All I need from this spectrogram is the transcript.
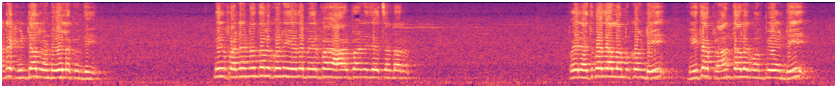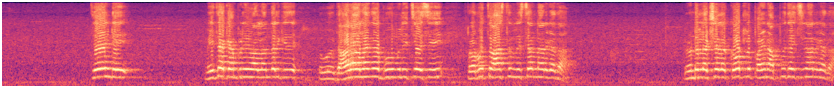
అంటే క్వింటాల్ రెండు వేలకు ఉంది. మీరు పన్నెండు వందలు కొని ఏదో మేర్పా ఆర్పాన్ని చేస్తున్నారు పోయి రైతు బజార్లు అమ్ముకోండి మిగతా ప్రాంతాలకు పంపించండి చేయండి. మిగతా కంపెనీ వాళ్ళందరికీ ధారాళంగా భూములు ఇచ్చేసి ప్రభుత్వ ఆస్తులు ఇస్తున్నారు కదా. రెండు లక్షల కోట్లు పైన అప్పు తెచ్చినారు కదా.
